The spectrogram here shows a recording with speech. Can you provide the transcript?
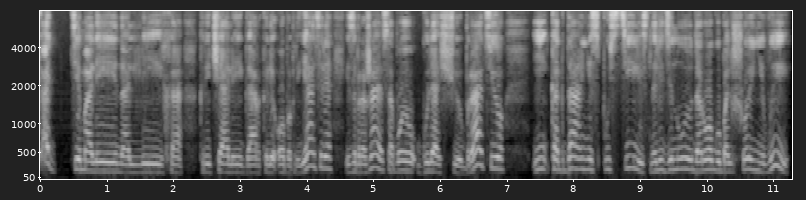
Кать Тималина лихо кричали и гаркали оба приятеля, изображая собою гулящую братью, и когда они спустились на ледяную дорогу большой Невы,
